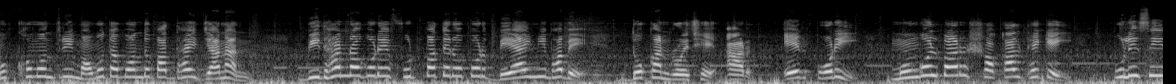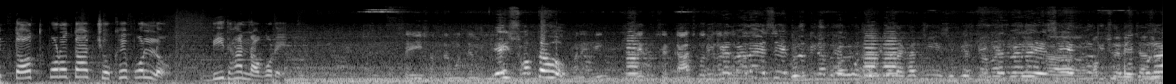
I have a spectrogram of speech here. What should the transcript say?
মুখ্যমন্ত্রী মমতা বন্দ্যোপাধ্যায় জানান, বিধাননগরে ফুটপাতের ওপর বেআইনিভাবে দোকান রয়েছে আর এরপরই মঙ্গলবার সকাল থেকেই পুলিশি তৎপরতা চোখে পড়ল বিধাননগরে। সেই এই সপ্তাহ। মানে দেখুন স্যার কাজ করতে করতে- বিকেলবেলা এসে এগুলো কিছু দেখব না। দেখাচ্ছি বিকেলবেলা এসে এগুলো কিছু দেখব না,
